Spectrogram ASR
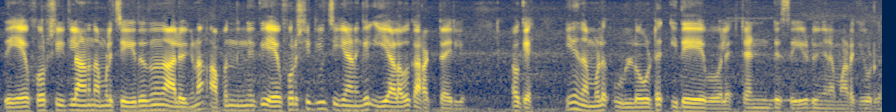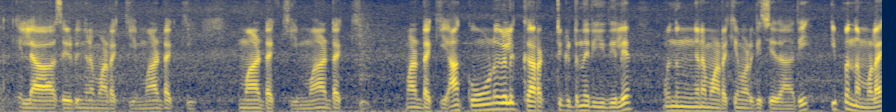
ഇത് എ ഫോർ ഷീറ്റിലാണ് നമ്മൾ ചെയ്തതെന്ന് ആലോചിക്കണം. അപ്പം നിങ്ങൾക്ക് എ ഫോർ ഷീറ്റിൽ ചെയ്യുകയാണെങ്കിൽ ഈ അളവ് കറക്റ്റ് ആയിരിക്കും. ഓക്കെ ഇനി നമ്മൾ ഉള്ളോട്ട് ഇതേപോലെ രണ്ട് സൈഡും ഇങ്ങനെ മടക്കി കൊടുക്കുക. എല്ലാ സൈഡും ഇങ്ങനെ മടക്കി മടക്കി മടക്കി മടക്കി മടക്കി. ആ കോണുകൾ കറക്റ്റ് കിട്ടുന്ന രീതിയിൽ ഒന്നിങ്ങനെ മടക്കി മടക്കി ചെയ്താൽ മതി. ഇപ്പം നമ്മളെ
